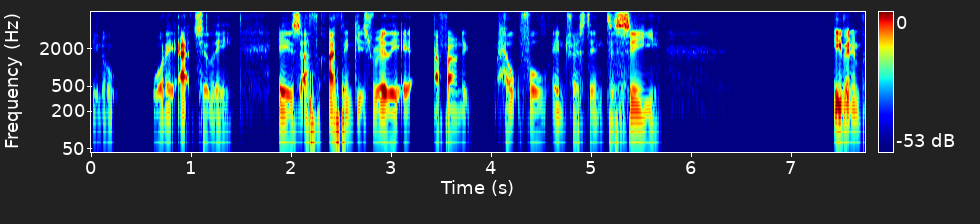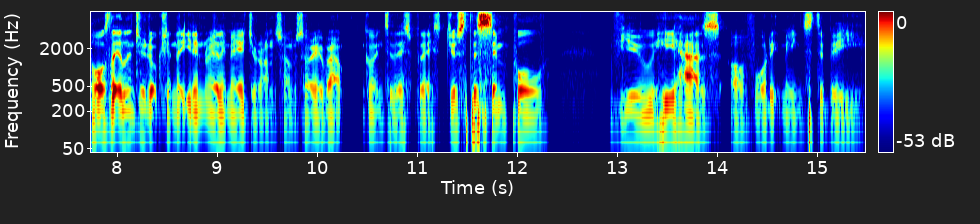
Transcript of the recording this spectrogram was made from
you know, what it actually is. I, th- I think it's really, it, I found it helpful, interesting to see even in Paul's little introduction that you didn't really major on, so I'm sorry about going to this place. Just the simple view he has of what it means to be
